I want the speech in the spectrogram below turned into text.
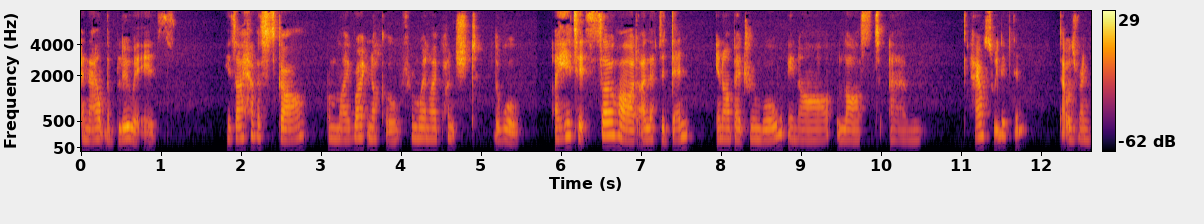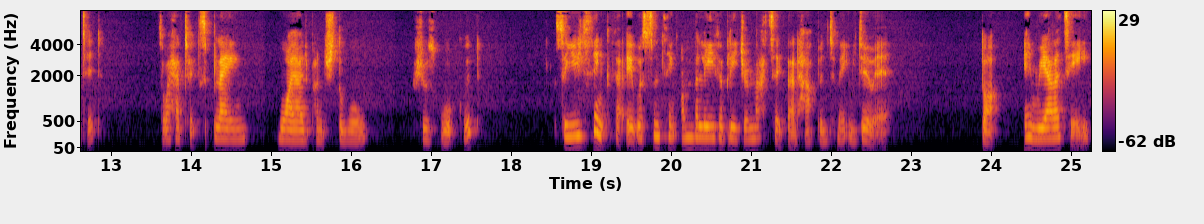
and out the blue it is, is I have a scar on my right knuckle from when I punched the wall. I hit it so hard I left a dent in our bedroom wall in our last um, house we lived in that was rented. So I had to explain why I'd punched the wall, which was awkward. So you'd think that it was something unbelievably dramatic that happened to make me do it. But in reality,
